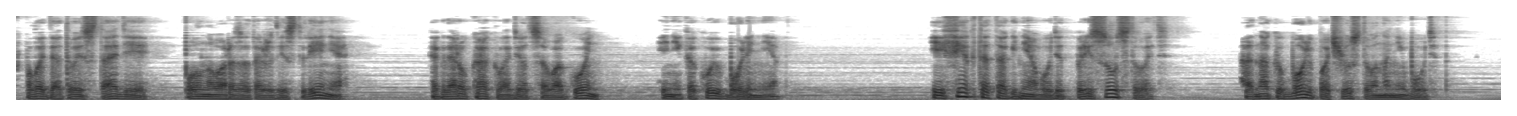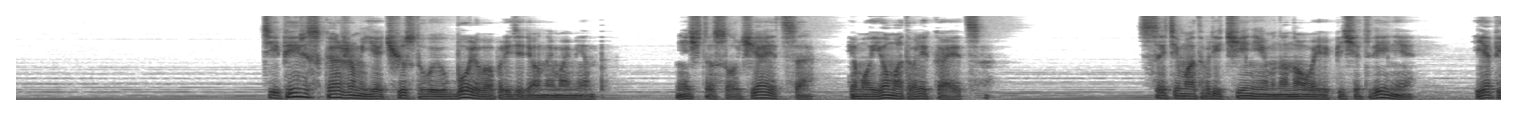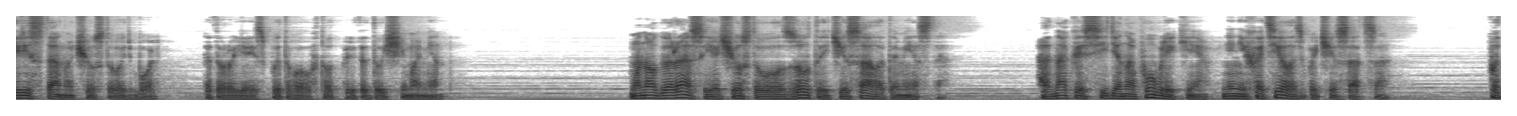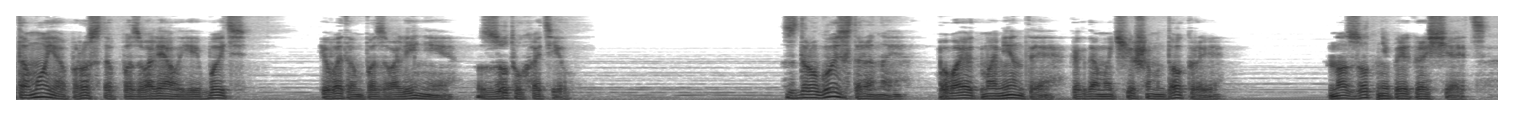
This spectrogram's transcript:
вплоть до той стадии, полного разотождествления, когда рука кладется в огонь и никакой боли нет. Эффект от огня будет присутствовать, однако боль почувствована не будет. Теперь, скажем, я чувствую боль в определенный момент. Нечто случается, и мой ум отвлекается. С этим отвлечением на новое впечатление я перестану чувствовать боль которую я испытывал в тот предыдущий момент. Много раз я чувствовал зуд и чесал это место. Однако, сидя на публике, мне не хотелось бы чесаться. Потому я просто позволял ей быть, и в этом позволении зуд уходил. С другой стороны, бывают моменты, когда мы чешем до крови, но зуд не прекращается.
